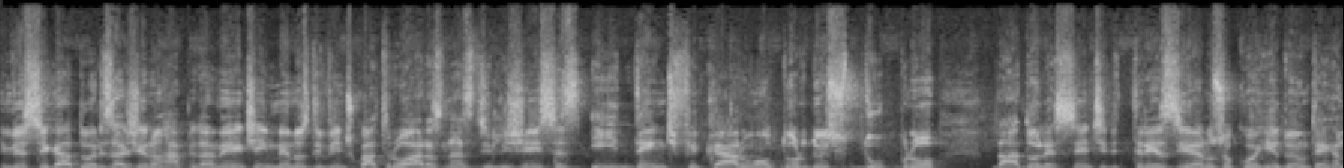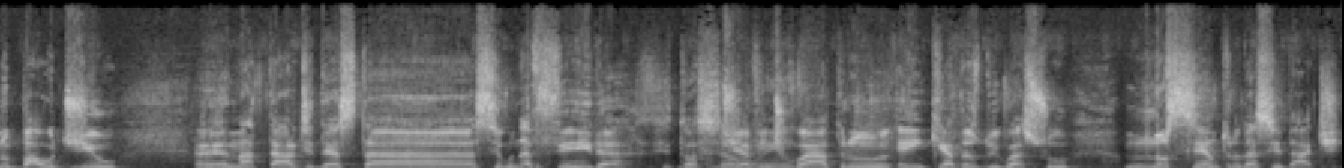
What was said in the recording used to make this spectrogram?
Investigadores agiram rapidamente em menos de 24 horas nas diligências e identificaram o autor do estupro da adolescente de 13 anos ocorrido em um terreno baldio eh, na tarde desta segunda-feira, dia hein? 24, em Quedas do Iguaçu, no centro da cidade.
